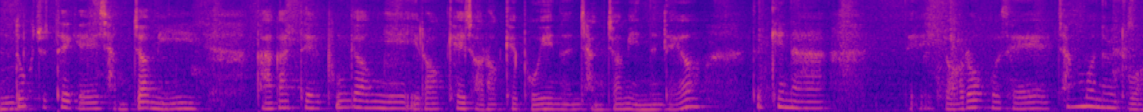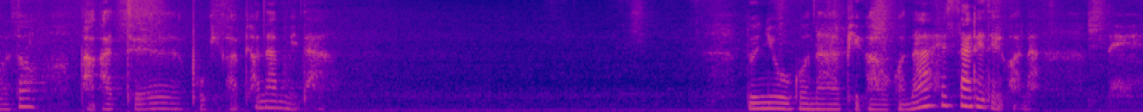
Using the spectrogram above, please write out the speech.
단독주택의 장점이 바깥의 풍경이 이렇게 저렇게 보이는 장점이 있는데요. 특히나 네, 여러 곳에 창문을 두어서 바깥을 보기가 편합니다. 눈이 오거나 비가 오거나 햇살이 들거나 네,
